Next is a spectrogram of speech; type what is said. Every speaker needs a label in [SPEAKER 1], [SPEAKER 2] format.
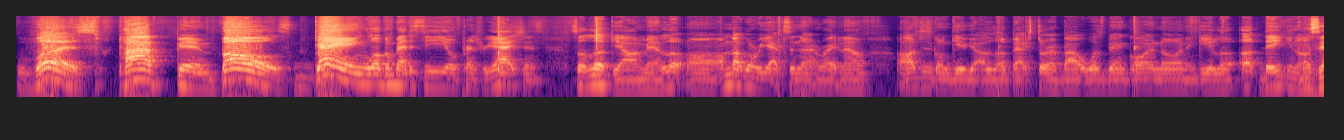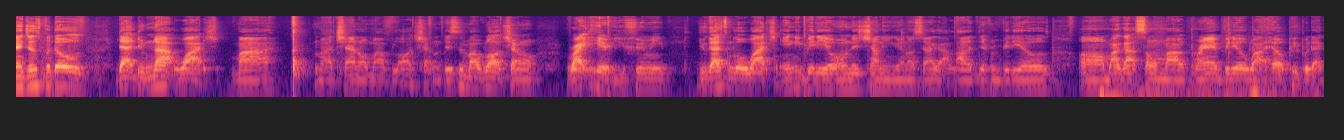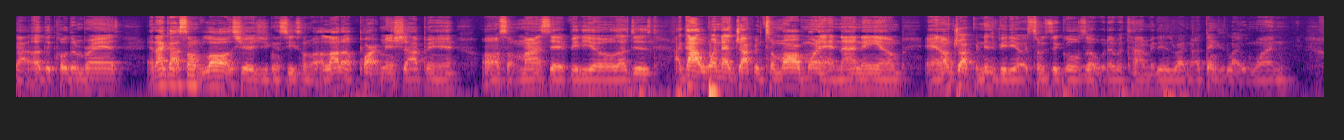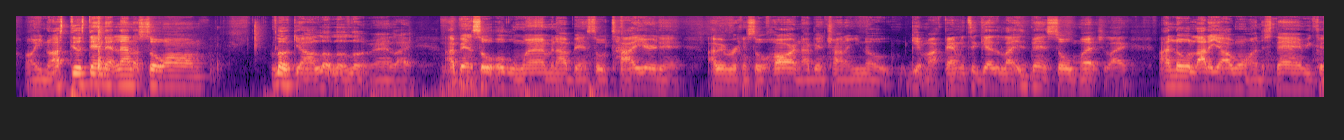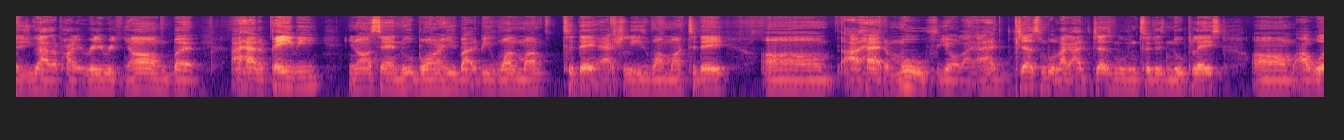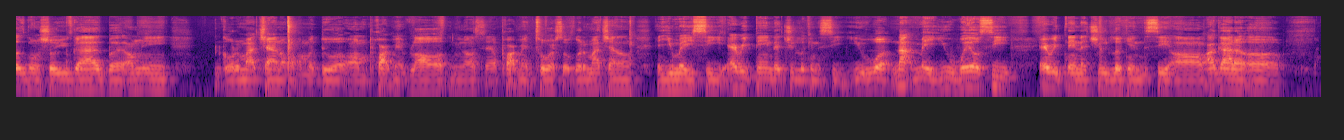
[SPEAKER 1] What's poppin' boss gang? Welcome back to CEO Prince Reactions. So look, y'all, man, look, uh, I'm not gonna react to nothing right now. Uh, I'm just gonna give y'all a little backstory about what's been going on and give a little update. You know what I'm saying? Just for those that do not watch my my channel, my vlog channel. This is my vlog channel right here. You feel me? You guys can go watch any video on this channel. You know what I'm saying? I got a lot of different videos. Um, I got some of my brand video where I help people that got other clothing brands, and I got some vlogs here as you can see. Some a lot of apartment shopping, uh, some mindset videos. I just I got one that dropping tomorrow morning at 9 a.m. And I'm dropping this video as soon as it goes up, whatever time it is right now. I think it's like one. Uh, you know, I still stay in Atlanta, so um, look, y'all, look, look, look, man. Like I've been so overwhelmed and I've been so tired and I've been working so hard and I've been trying to, you know, get my family together. Like it's been so much. Like I know a lot of y'all won't understand because you guys are probably really, really young, but I had a baby, you know what I'm saying, newborn. He's about to be one month today. Actually, he's one month today. Um, I had to move, yo. Like I had just moved, like I just moved into this new place. Um, I was gonna show you guys, but I mean, go to my channel. I'm gonna do a um, apartment vlog, you know what I'm saying, apartment tour. So go to my channel and you may see everything that you're looking to see. You well, not may, you will see everything that you looking to see. Um I got a uh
